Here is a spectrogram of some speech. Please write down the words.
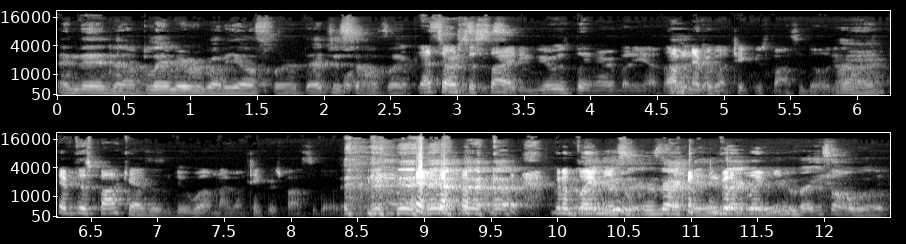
and then uh, blame everybody else for it. That just Well, sounds like That's our society. We always blame everybody else. I'm Okay. never going to take responsibility. Right. If this podcast doesn't do well, I'm not going to take responsibility. I'm going to blame you, Exactly. I'm exactly. blame you. Like it's all will.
